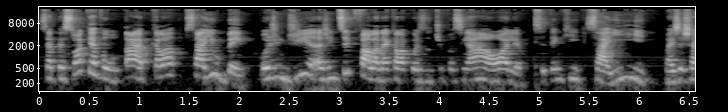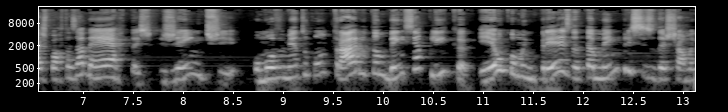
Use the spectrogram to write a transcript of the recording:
Se a pessoa quer voltar, é porque ela saiu bem. Hoje em dia, a gente sempre fala, né, aquela coisa do tipo assim: ah, olha, você tem que sair, mas deixar as portas abertas. Gente, o movimento contrário também se aplica. Eu, como empresa, também preciso deixar uma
